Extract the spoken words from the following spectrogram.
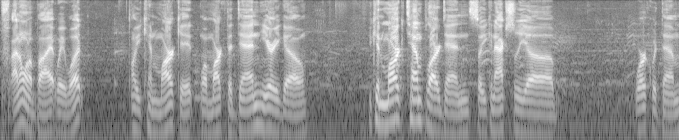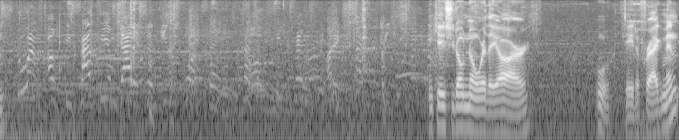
Pff, I don't want to buy it. Wait, what? Oh, you can mark it. Well, mark the den. Here you go. You can mark Templar dens, so you can actually uh, work with them. In case you don't know where they are. Ooh, data fragment.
